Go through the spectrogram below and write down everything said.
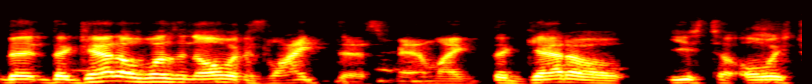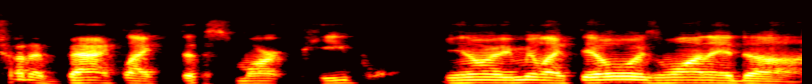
the the ghetto wasn't always like this, man. Like the ghetto used to always try to back like the smart people. You know what I mean? Like they always wanted, uh,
